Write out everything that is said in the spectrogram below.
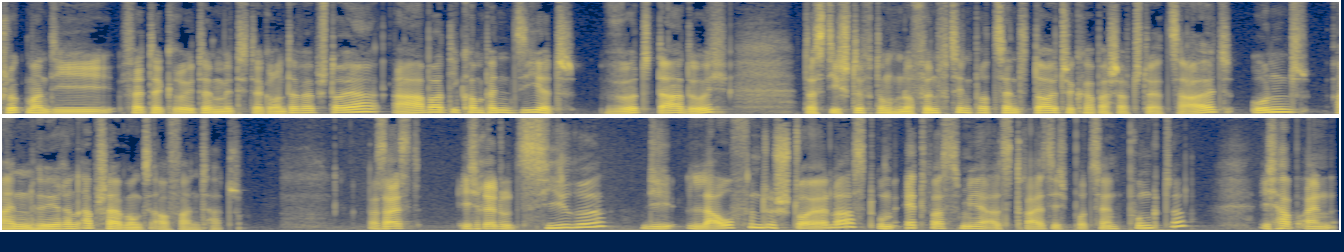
schluckt man die fette Kröte mit der Grunderwerbsteuer, aber die kompensiert wird dadurch, dass die Stiftung nur 15 Prozent deutsche Körperschaftssteuer zahlt und einen höheren Abschreibungsaufwand hat. Das heißt, ich reduziere die laufende Steuerlast um etwas mehr als 30 Prozentpunkte. Ich habe ein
